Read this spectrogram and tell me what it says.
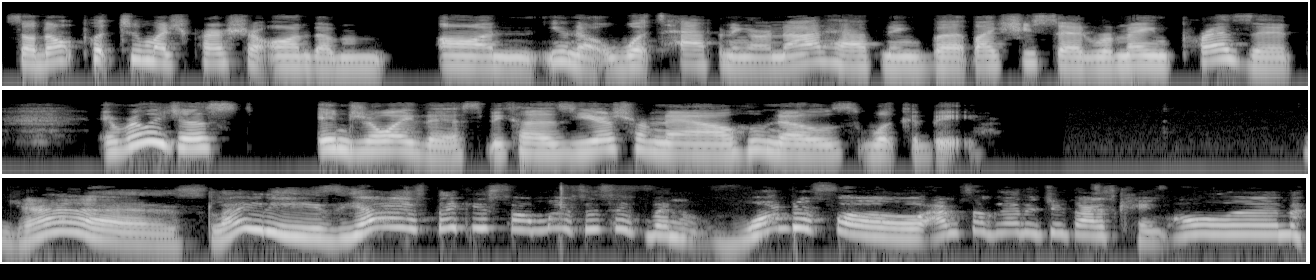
So don't put too much pressure on them on, you know, what's happening or not happening. But like she said, remain present and really just enjoy this because years from now, who knows what could be. Yes, ladies. Yes, thank you so much. This has been wonderful. I'm so glad that you guys came on. I'm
